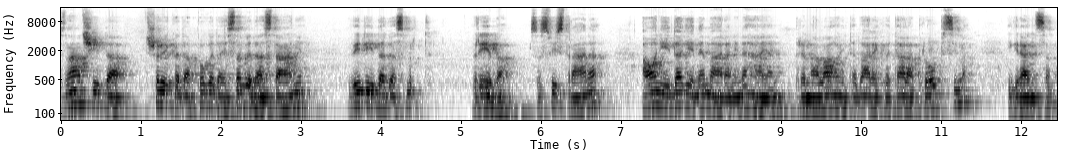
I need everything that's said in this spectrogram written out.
Znači da čovjek kada pogleda i sagleda stanje, vidi da ga smrt vreba sa svih strana, a on je i dalje nemaran i nehajan prema Allahovim tabare kvetala propisima i granicama.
